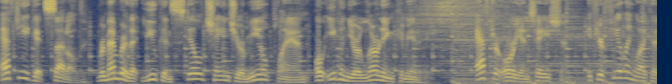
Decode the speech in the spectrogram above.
after you get settled, remember that you can still change your meal plan or even your learning community. After orientation, if you're feeling like a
